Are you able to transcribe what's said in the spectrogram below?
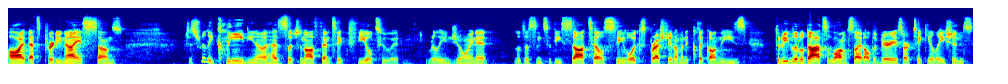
pizzicato. Alright, that's pretty nice. Sounds just really clean, you know, it has such an authentic feel to it. Really enjoying it. Let's listen to the Sautillé single expression. I'm going to click on these three little dots alongside all the various articulations.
